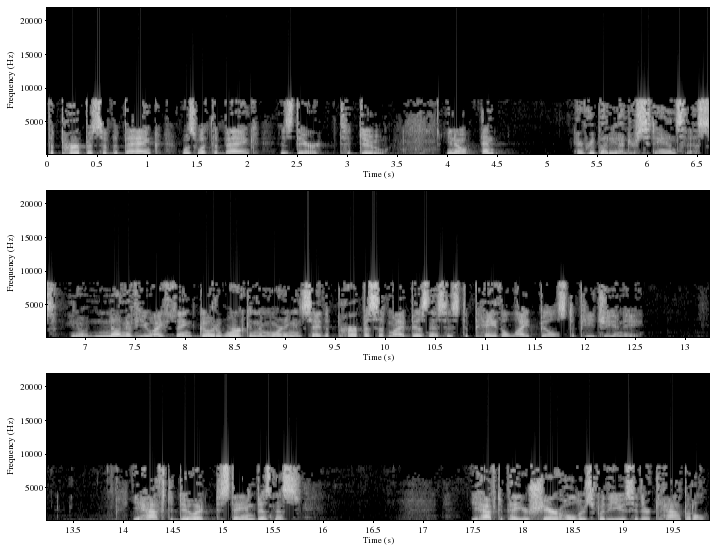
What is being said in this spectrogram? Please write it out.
The purpose of the bank was what the bank is there to do. You know, and everybody understands this. You know, none of you, I think, go to work in the morning and say the purpose of my business is to pay the light bills to PG&E. You have to do it to stay in business. You have to pay your shareholders for the use of their capital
